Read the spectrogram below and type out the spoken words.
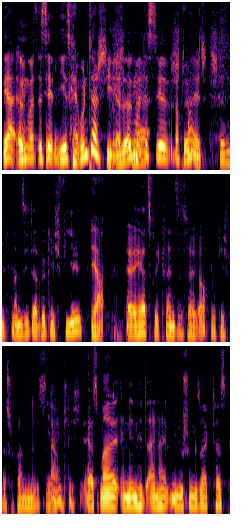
ja, irgendwas ist hier, hier ist kein Unterschied, also irgendwas Ja, ist hier doch stimmt, falsch. Stimmt, man sieht da wirklich viel. Ja, Äh, Herzfrequenz ist halt auch wirklich was Spannendes Ja. eigentlich. Erstmal in den Hit-Einheiten, wie du schon gesagt hast,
